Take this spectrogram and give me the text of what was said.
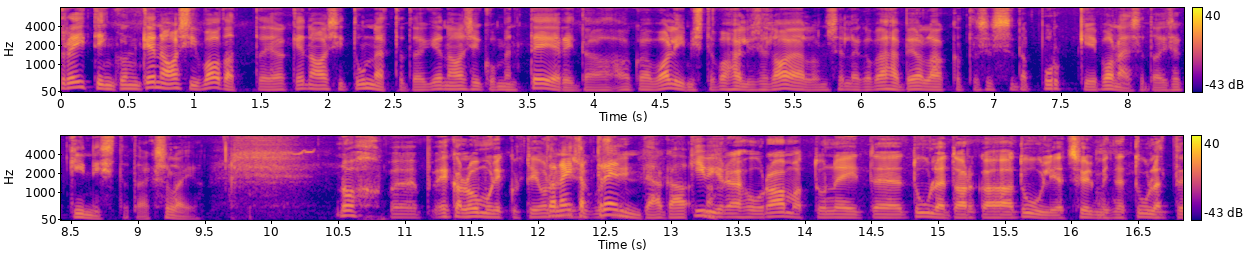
reiting on kena asi vaadata ja kena asi tunnetada ja kena asi kommenteerida, aga valimistevahelisel ajal on sellega vähe peale hakata, sest seda purki ei pane, seda ei saa kinnistada, eks ole ju noh, ega loomulikult ei ta ole niisuguseid aga... Kivirähu no. raamatu neid eh, tuuletarga tuuli, et sõlmid need tuuled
